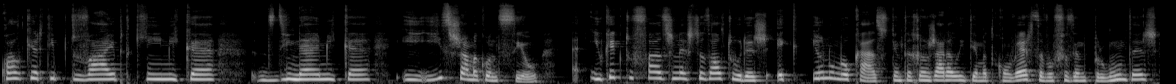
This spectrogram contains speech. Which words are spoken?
qualquer tipo de vibe, de química, de dinâmica, e isso já me aconteceu. E o que é que tu fazes nestas alturas? É que eu, no meu caso, tento arranjar ali tema de conversa, vou fazendo perguntas,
